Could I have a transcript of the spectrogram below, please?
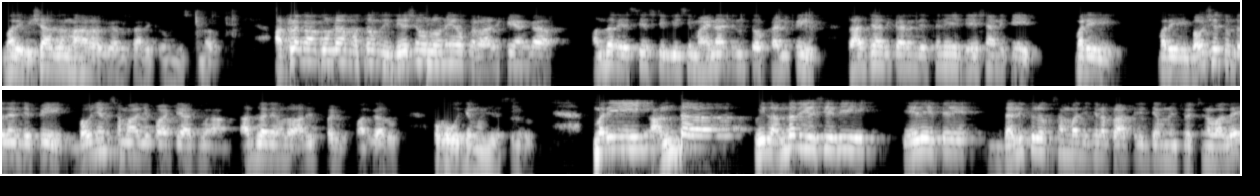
మరి విశారదన్ మహారాజు గారు కార్యక్రమం తీసుకున్నారు. అట్లా కాకుండా మొత్తం ఈ దేశంలోనే ఒక రాజకీయంగా అందరు ఎస్సీ ఎస్టీ బీసీ మైనార్టీలతో కలిపి రాజ్యాధికారం చేస్తేనే ఈ దేశానికి మరి మరి భవిష్యత్తు ఉంటుందని చెప్పి బహుజన సమాజ్ పార్టీ ఆధ్వర్యంలో ఆర్ఎస్ ప్రవీణ్ కుమార్ గారు ఒక ఉద్యమం చేస్తున్నారు. మరి అంత వీళ్ళందరూ చేసేది ఏదైతే దళితులకు సంబంధించిన ప్రాతినిధ్యం నుంచి వచ్చిన వాళ్ళే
